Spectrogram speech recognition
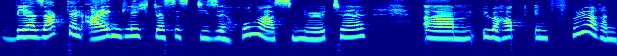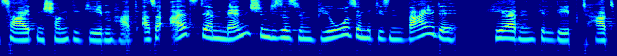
wer sagt denn eigentlich, dass es diese Hungersnöte ähm, überhaupt in früheren Zeiten schon gegeben hat? Also als der Mensch in dieser Symbiose mit diesen Weideherden gelebt hat,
